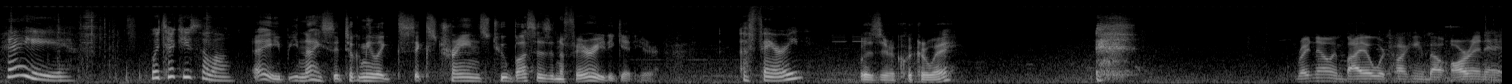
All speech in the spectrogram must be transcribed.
Hey, what took you so long? Hey, be nice. It took me like six trains, two buses, and a ferry to get here. A ferry? Was there a quicker way? Right now in bio, we're talking about RNA.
